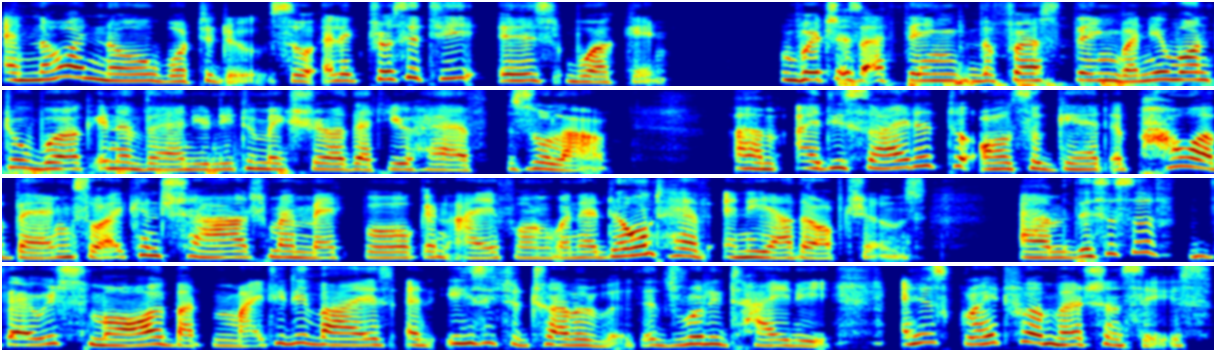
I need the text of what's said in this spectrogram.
And now I know what to do. So electricity is working which is, I think, the first thing when you want to work in a van, you need to make sure that you have solar um, I decided to also get a power bank so I can charge my MacBook and iPhone when I don't have any other options. Um, this is a very small but mighty device and easy to travel with. It's really tiny and it's great for emergencies.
